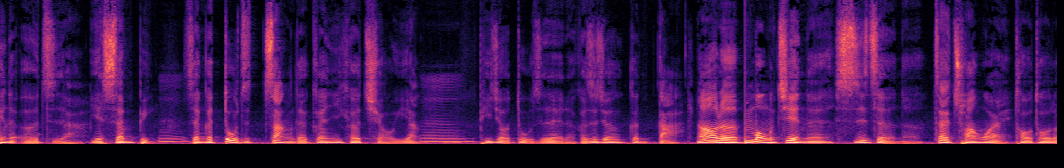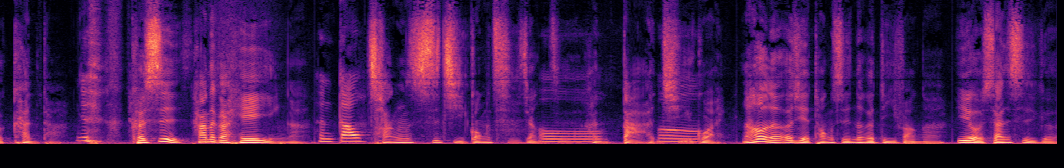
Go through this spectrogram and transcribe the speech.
的儿子啊也生病，嗯，整个肚子胀得跟一颗球一样，嗯，啤酒肚之类的，可是就更大。然后呢，梦见呢死者呢在窗外偷偷的看他，可是他那个黑影啊很高，长十几公尺这样子，很大，很奇怪。然后呢，而且同时那个地方啊，也有三四个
